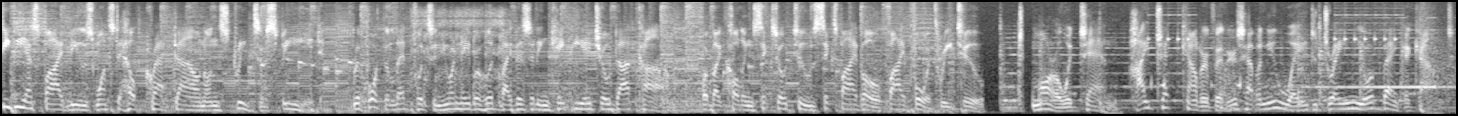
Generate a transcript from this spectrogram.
CBS 5 News wants to help crack down on streets of speed. Report the lead foot's in your neighborhood by visiting kpho.com or by calling 602-650-5432. Tomorrow at 10, high-tech counterfeiters have a new way to drain your bank account.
